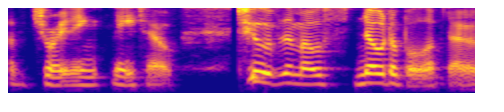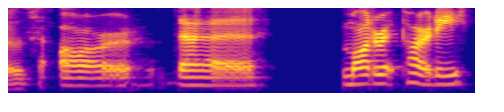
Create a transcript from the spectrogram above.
of joining NATO. Two of the most notable of those are the moderate party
